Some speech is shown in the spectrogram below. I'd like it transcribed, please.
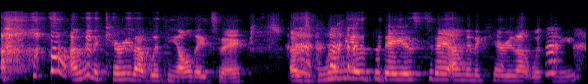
I'm gonna carry that with me all day today. As gloomy as the day is today, I'm gonna carry that with me.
